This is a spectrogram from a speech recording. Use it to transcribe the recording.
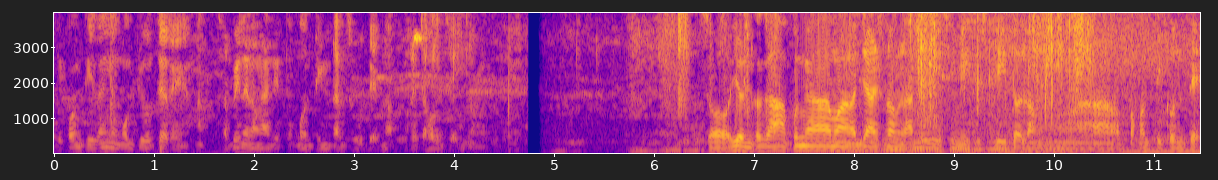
Kasi konti lang yung computer eh. Sabihin na lang natin itong konting tansutin. No? Pakita ko lang sa inyo. So, yun, kagahapon nga mga ka-Jars, no, namili si Mrs. dito lang uh, pakunti-kunti.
